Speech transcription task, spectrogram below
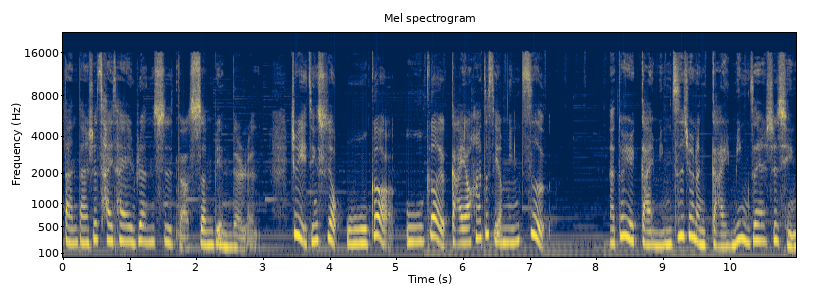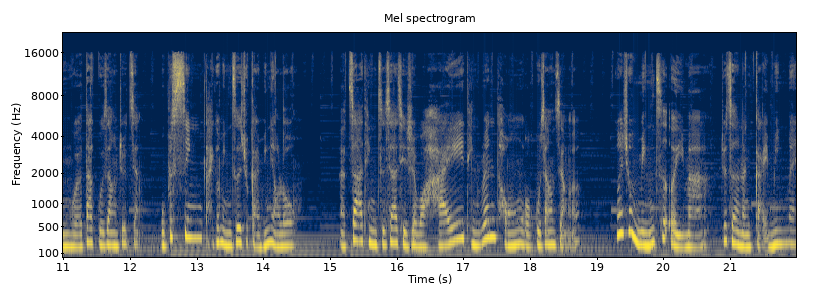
单单是猜猜认识的身边的人，就已经是有五个五个改了他自己的名字。那对于改名字就能改命这件事情，我的大姑丈就讲：我不信改个名字就改命了喽。那乍听之下，其实我还挺认同我姑丈讲了，因为就名字而已嘛，就真的能改命咩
